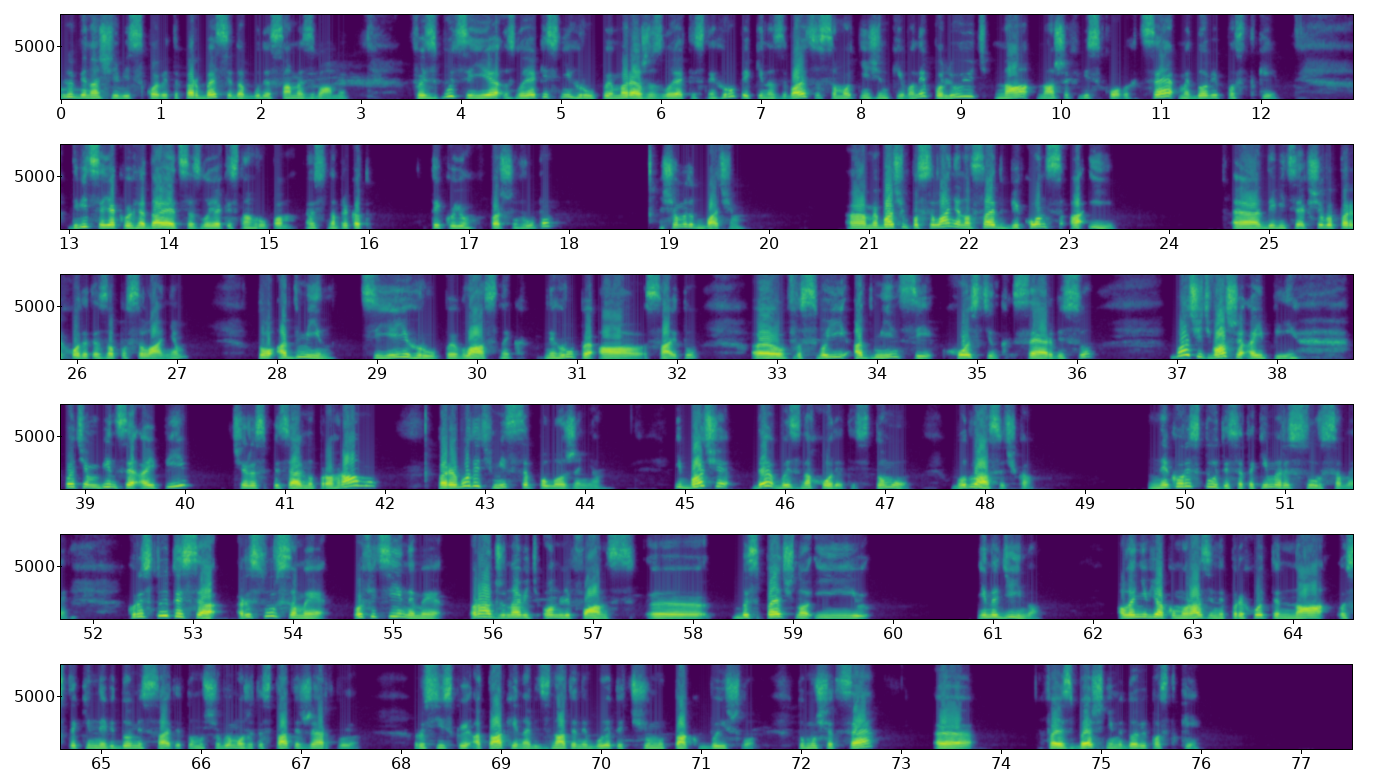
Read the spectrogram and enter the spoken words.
Любі наші військові, тепер бесіда буде саме з вами. В Фейсбуці є злоякісні групи, мережа злоякісних груп, які називаються самотні жінки. Вони полюють на наших військових. Це медові пастки. Дивіться, як виглядає ця злоякісна група. Ось, наприклад, тикаю в першу групу. Що ми тут бачимо? Е, Ми бачимо посилання на сайт Beacons AI. Е, Дивіться, якщо ви переходите за посиланням, то адмін цієї групи, власник, не групи, а сайту, е, в своїй адмінці хостінг сервісу бачить ваше IP. Потім він це IP через спеціальну програму переводить в місце положення і бачить, де ви знаходитесь. Тому, будь ласочка, не користуйтеся такими ресурсами. Користуйтеся ресурсами офіційними, раджу навіть OnlyFans, е, безпечно і, і надійно. Але ні в якому разі не переходьте на ось такі невідомі сайти, тому що ви можете стати жертвою російської атаки і навіть знати не будете, чому так вийшло. Тому що це е, ФСБшні медові пастки.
